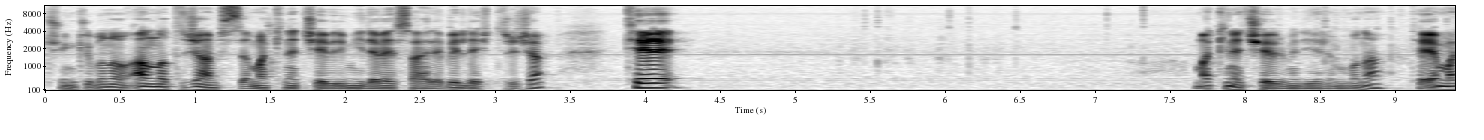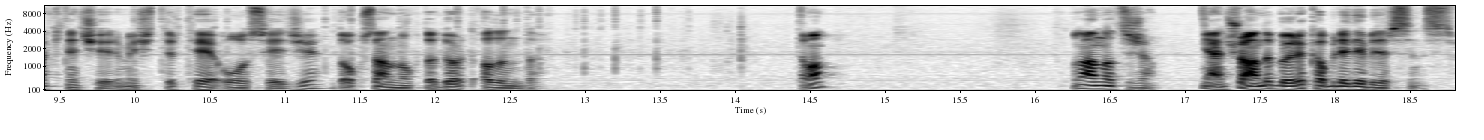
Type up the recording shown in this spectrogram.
Çünkü bunu anlatacağım size makine çevrimiyle vesaire birleştireceğim. T makine çevrimi diyelim buna. T makine çevrimi eşittir T OSC 90.4 alındı. Tamam. Bunu anlatacağım. Yani şu anda böyle kabul edebilirsiniz.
